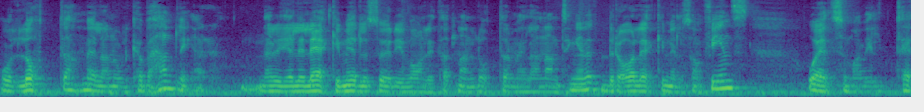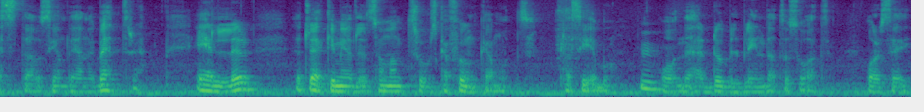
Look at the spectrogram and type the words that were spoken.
och lotta mellan olika behandlingar. När det gäller läkemedel så är det ju vanligt att man lottar mellan antingen ett bra läkemedel som finns och ett som man vill testa och se om det är ännu bättre. Eller ett läkemedel som man tror ska funka mot placebo. Och det här dubbelblindat och så att vare sig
